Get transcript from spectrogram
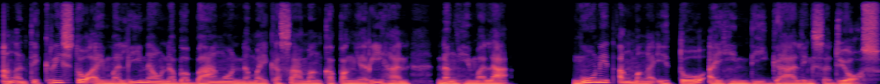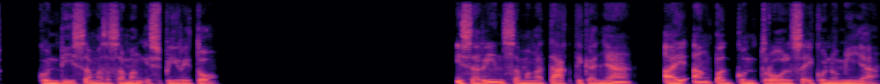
Ang Antikristo ay malinaw na babangon na may kasamang kapangyarihan ng himala. Ngunit ang mga ito ay hindi galing sa Diyos, kundi sa masasamang espiritu. Isa rin sa mga taktika niya ay ang pagkontrol sa ekonomiya.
